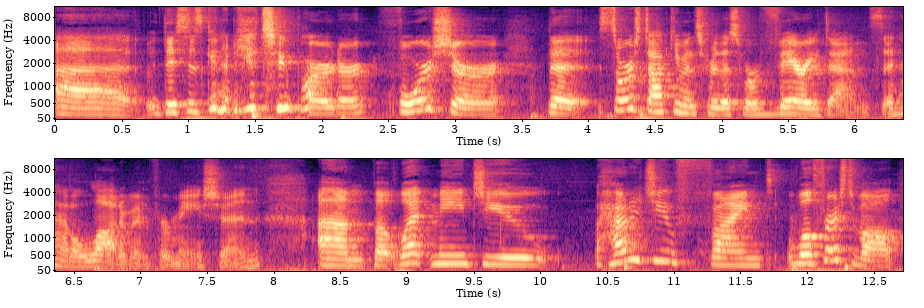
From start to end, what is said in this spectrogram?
uh, this is going to be a two-parter for sure. The source documents for this were very dense and had a lot of information. Um, but what made you? How did you find? Well, first of all,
